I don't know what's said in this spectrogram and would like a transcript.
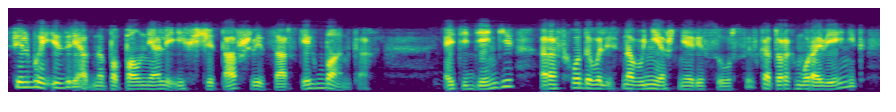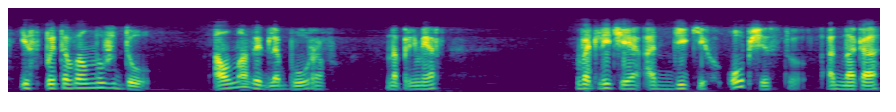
Фильмы изрядно пополняли их счета в швейцарских банках. Эти деньги расходовались на внешние ресурсы, в которых муравейник испытывал нужду. Алмазы для буров, например, в отличие от диких обществ, однако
